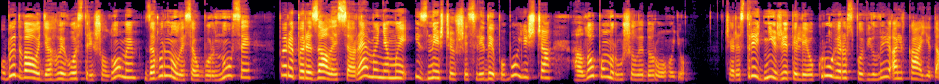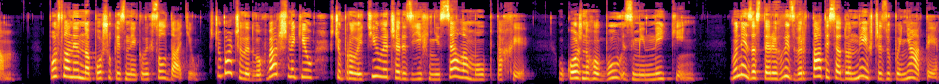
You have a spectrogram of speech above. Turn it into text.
Обидва одягли гострі шоломи, загорнулися в бурнуси, переперезалися ременями і, знищивши сліди побоїща, галопом рушили дорогою. Через три дні жителі округи розповіли Алькаїдам, посланим на пошуки зниклих солдатів, що бачили двох вершників, що пролетіли через їхні села, мов птахи. У кожного був змінний кінь. Вони застерегли звертатися до них чи зупиняти.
